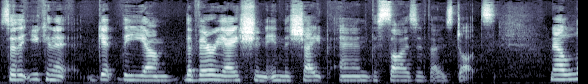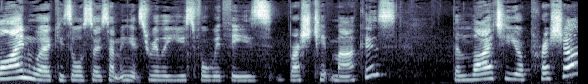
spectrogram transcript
so that you can uh, get the, um, the variation in the shape and the size of those dots. Now line work is also something that's really useful with these brush tip markers. The lighter your pressure,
